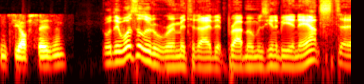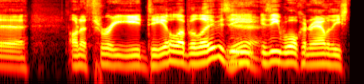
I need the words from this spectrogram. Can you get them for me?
since the off season. Well, there was a little rumor today that Bradman was going to be announced uh, on a three-year deal. I believe is Yeah. he is he walking around with his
